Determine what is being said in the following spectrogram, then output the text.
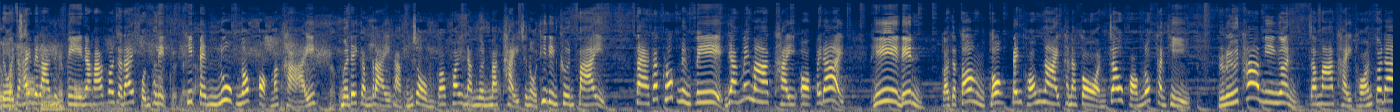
วยโดยจะให้เวลาคมชอบ1มัปีไม่พอนะคะ ก็จะได้ผลผลิตที่เป็นลูกนกออกมาขายครับเมื่อได้กำไรค่ะคุณผู้ชม ก็ค่อยนำเงินมาไถ่โฉนดที่ดินคืนไป แต่ถ้าครบ1ปียังไม่มาไถ่ออกไปได้ ที่ดินก็จะต้องตกเป็นของนายธนกรเจ้าของนกทันที หรือถ้ามีเงินจะมาไถ่ถอนก็ได้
